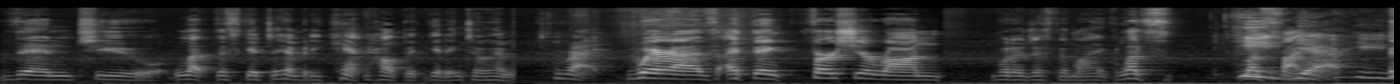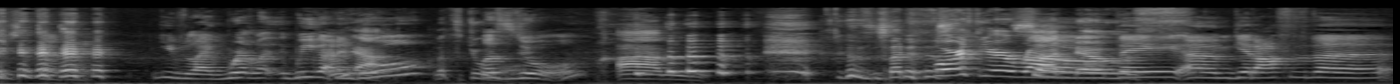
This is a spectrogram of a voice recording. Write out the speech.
than to let this get to him but he can't help it getting to him Right. Whereas I think first year Ron would have just been like, let's He let's fight. yeah, he just doesn't. He was like, "We're like, we got a Yeah, duel. let's duel." Let's duel." Um, but fourth year Ron so knows. they um, get off of the.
